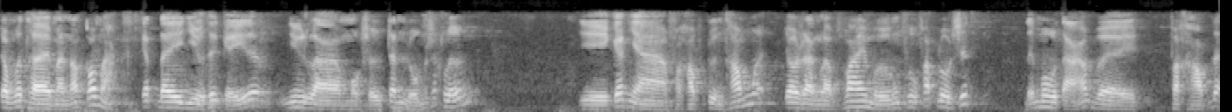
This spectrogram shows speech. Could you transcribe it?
Trong cái thời mà nó có mặt cách đây nhiều thế kỷ đó, như là một sự tranh luận rất lớn. Vì các nhà Phật học truyền thống đó, cho rằng là vay mượn phương pháp logic để mô tả về Phật học đó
